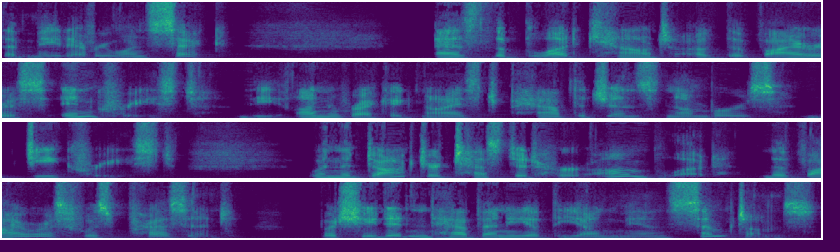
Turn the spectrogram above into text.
that made everyone sick. As the blood count of the virus increased, the unrecognized pathogens numbers decreased. When the doctor tested her own blood, the virus was present, but she didn't have any of the young man's symptoms.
